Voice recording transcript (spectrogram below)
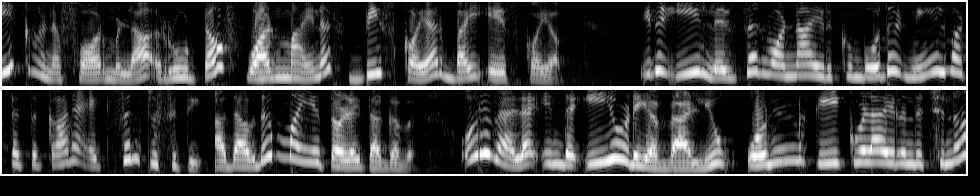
ஈக்கான formula root of one minus b square by a square இது இ லெஸ் தென் ஒன்னாக இருக்கும்போது நீள்வட்டத்துக்கான எக்ஸென்ட்ரிசிட்டி அதாவது மைய தொலைத்தகவு ஒருவேளை இந்த இயுடைய வேல்யூ ஒன்றுக்கு ஈக்குவலாக இருந்துச்சுன்னா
